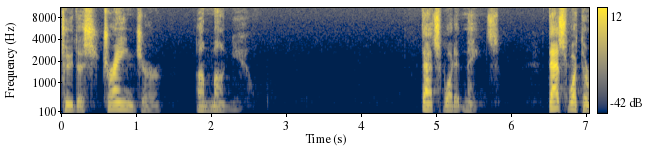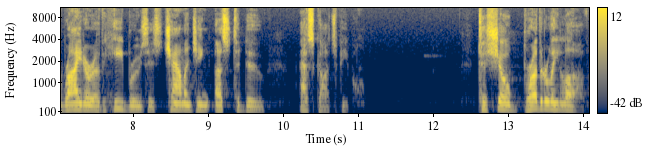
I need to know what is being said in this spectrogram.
to the stranger among you. That's what it means. That's what the writer of Hebrews is challenging us to do as God's people to show brotherly love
